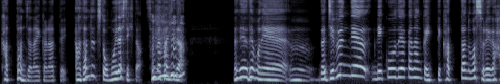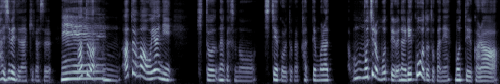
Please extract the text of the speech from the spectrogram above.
買ったんじゃないかなってあだんだんちょっと思い出してきたそんな感じだ。ね、でもね、うん、だ自分でレコード屋かなんか行って買ったのはそれが初めてな気がする。ねえ。あとは、うん、あとはまあ親にきっとなんかそのちっちゃい頃とか買ってもらっももちろん持ってるなレコードとかね持ってるから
